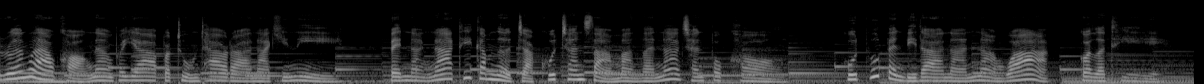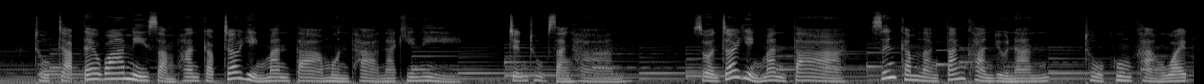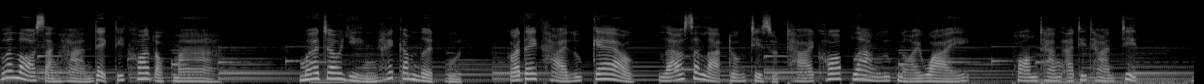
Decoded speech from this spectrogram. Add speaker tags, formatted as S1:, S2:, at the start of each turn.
S1: เรื่องราวของนางพญาปทุมธารานาคินี เป็นนางนาคที่กำเนิดจากคุดชั้นสามัญและนาคชั้นปกครอง คุดผู้เป็นบิดานั้นนามว่ากลที ถูกจับได้ว่ามีสัมพันธ์กับเจ้าหญิงมันตามุนทานาคินี จึงถูกสังหาร ส่วนเจ้าหญิงมันตา ซึ่งกำลังตั้งครรภ์อยู่นั้น ถูกคุมขังไว้เพื่อรอสังหารเด็กที่คลอดออกมา เมื่อเจ้าหญิงให้กำเนิดบุตร ก็ได้ขายลูกแก้ว แล้วสละดวงจิตสุดท้ายครอบร่างลูกน้อยไว้ พร้อมทั้งอธิษฐานจิต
